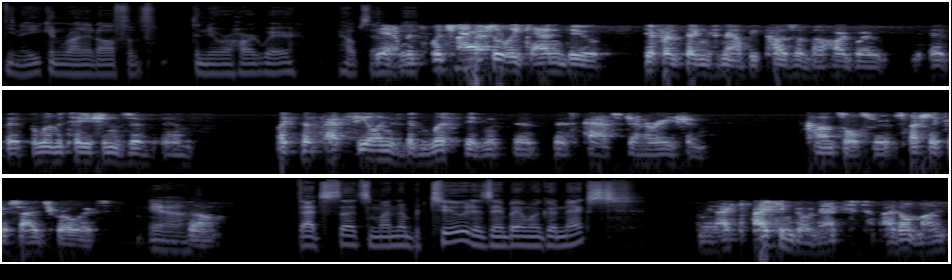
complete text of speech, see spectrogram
you know, you can run it off of the newer hardware. Helps out. Yeah, which, which I absolutely can do different things now because of the hardware. The, the limitations of, of like the, that ceiling's been lifted with the, this past generation consoles, for, especially for side scrollers. Yeah. So, that's that's my number two. Does anybody want to go next? I mean, I, I can go next. I don't mind.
